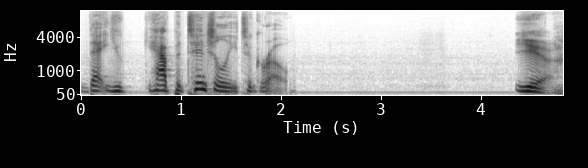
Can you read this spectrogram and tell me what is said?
that you have potentially to grow. Yeah,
